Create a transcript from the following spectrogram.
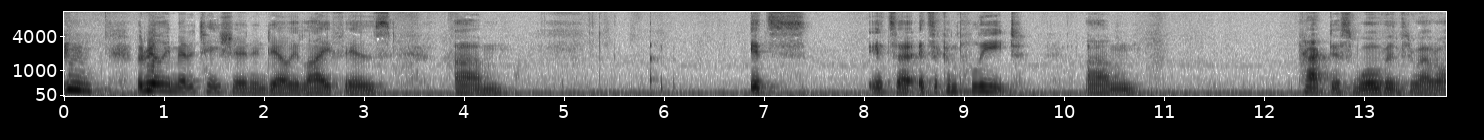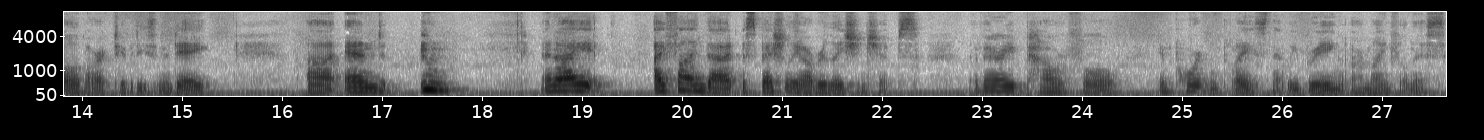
but really, meditation in daily life is um, it's it's a it's a complete um, practice woven throughout all of our activities in the day, uh, and and I I find that especially our relationships a very powerful, important place that we bring our mindfulness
